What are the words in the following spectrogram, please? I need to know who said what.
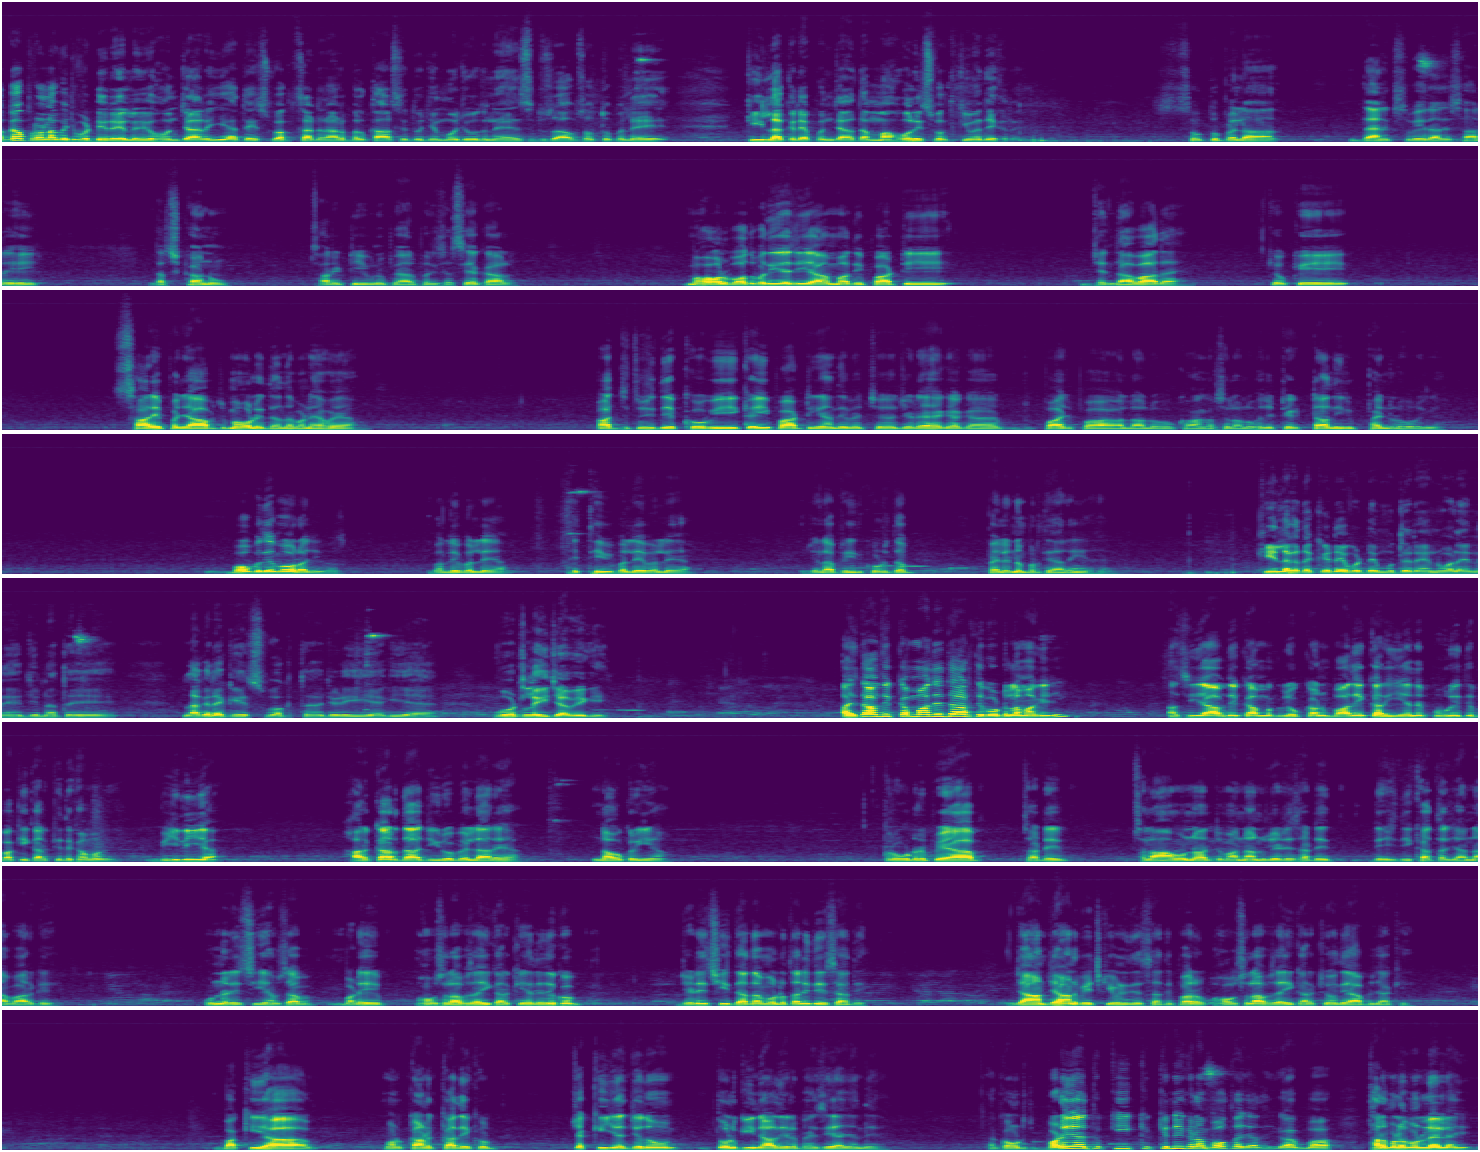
Speaker 1: ਬਾਗਾ ਪੁਰਾਣਾ ਵਿੱਚ ਵੱਡੀ ਰੈਲੀ ਹੋਣ ਜਾ ਰਹੀ ਹੈ ਤੇ ਇਸ ਵਕਤ ਸਾਡੇ ਨਾਲ ਬਲਕਾਰ ਸਿੱਧੂ ਜੀ ਮੌਜੂਦ ਨੇ। ਸਿੱਧੂ ਸਾਹਿਬ, ਸਭ ਤੋਂ ਪਹਿਲੇ ਕੀ ਲੱਗ ਰਿਹਾ ਪੰਜਾਬ ਦਾ ਮਾਹੌਲ ਇਸ ਵਕਤ ਕਿਵੇਂ ਦੇਖ ਰਹੇ ਹੋ?
Speaker 2: ਸਭ ਤੋਂ ਪਹਿਲਾਂ ਦੈਨਿਕ ਸਵੇਰਾ ਦੇ ਸਾਰੇ ਹੀ ਦਰਸ਼ਕਾਂ ਨੂੰ, ਸਾਰੀ ਟੀਮ ਨੂੰ ਪਿਆਰ ਭਰੀ ਸਤਿ ਸ਼੍ਰੀ ਅਕਾਲ। ਮਾਹੌਲ ਬਹੁਤ ਵਧੀਆ ਜੀ, ਆਮ ਆਦਮੀ ਪਾਰਟੀ ਜਿੰਦਾਬਾਦ ਹੈ ਕਿਉਂਕਿ ਸਾਰੇ ਪੰਜਾਬ 'ਚ ਮਾਹੌਲ ਇਦਾਂ ਦਾ ਬਣਿਆ ਹੋਇਆ। ਅੱਜ ਤੁਸੀਂ ਦੇਖੋ ਵੀ ਕਈ ਪਾਰਟੀਆਂ ਦੇ ਵਿੱਚ ਜਿਹੜਾ ਹੈਗਾ ਗਾ ਭਾਜਪਾ ਲਾ ਲਓ ਕਾਂਗਰਸ ਲਾ ਲਓ ਹਜੇ ਟਿਕਟਾਂ ਦੀ ਫਾਈਨਲ ਹੋ ਰਹੀਆਂ। ਬਹੁਤ ਵਧੀਆ ਮਾਹੌਲ ਆ ਜੀ ਬਸ। ਬੱਲੇ ਬੱਲੇ ਆ। ਇੱਥੇ ਵੀ ਬੱਲੇ ਬੱਲੇ ਆ। ਜ਼ਿਲ੍ਹਾ ਫਰੀਦਕੋਟ ਦਾ ਪਹਿਲੇ ਨੰਬਰ ਤੇ ਆ ਰਹੀ ਹੈ
Speaker 1: ਕੀ ਲੱਗਦਾ ਕਿਹੜੇ ਵੱਡੇ ਮੁੱਦੇ ਰਹਿਣ ਵਾਲੇ ਨੇ ਜਿਨ੍ਹਾਂ ਤੇ ਲੱਗ ਰਿਹਾ ਕਿ ਇਸ ਵਕਤ ਜਿਹੜੀ ਹੈਗੀ ਹੈ ਵੋਟ ਲਈ ਜਾਵੇਗੀ?
Speaker 2: ਅਸੀਂ ਤਾਂ ਆਪਦੇ ਕੰਮਾਂ ਦੇ ਆਧਾਰ ਤੇ ਵੋਟ ਲਵਾਂਗੇ ਜੀ। ਅਸੀਂ ਆਪਦੇ ਕੰਮ ਲੋਕਾਂ ਨੂੰ ਵਾਅਦੇ ਕਰੀ ਜਾਂਦੇ ਪੂਰੇ ਤੇ ਬਾਕੀ ਕਰਕੇ ਦਿਖਾਵਾਂਗੇ। ਬਿਜਲੀ ਆ, ਹਰ ਘਰ ਦਾ ਜ਼ੀਰੋ ਬਿੱਲ ਆ ਰਿਹਾ, ਨੌਕਰੀਆਂ, ਕਰੋੜ ਰੁਪਇਆ ਸਾਡੇ ਸਲਾਮ ਉਹਨਾਂ ਜਵਾਨਾਂ ਨੂੰ ਜਿਹੜੇ ਸਾਡੇ ਦੇਸ਼ ਦੀ ਖਾਤਰ ਜਾਨਾਂ ਵਾਰ ਗਏ। ਉਹਨਾਂ ਦੇ ਸੀਐਮ ਸਾਹਿਬ ਬੜੇ ਹੌਸਲਾ ਅਫਜ਼ਾਈ ਕਰਕੇ ਕਹਿੰਦੇ, ਦੇਖੋ ਜਿਹੜੇ ਸ਼ਹੀਦਾਂ ਦਾ ਮੁੱਲ ਤਾਂ ਨਹੀਂ ਦੇ ਸਕਦੇ, ਜਾਨ ਜਹਾਨ ਵੇਚ ਕੇ ਵੀ ਨਹੀਂ ਦੇ ਸਕਦੇ, ਪਰ ਹੌਸਲਾ ਅਫਜ਼ਾਈ ਕਰਕੇ ਆਉਂਦੇ ਆਪ ਜਾ ਕੇ। ਬਾਕੀ ਆ ਹੁਣ ਕਣਕਾਂ ਦੇਖੋ ਚੱਕੀ ਜਾਂ ਜਦੋਂ ਤੁਲਗੀ ਨਾਲ ਜਿਹੜੇ ਪੈਸੇ ਆ ਜਾਂਦੇ ਆ ਅਕਾਊਂਟ 'ਚ। ਬੜੇ ਆ ਕੀ ਕਿੰਨੇ ਗਣਾ ਬਹੁਤ ਆ ਜ਼ਿਆਦਾ ਥਰਮਲ ਮੁੱਲ ਲੈ ਲਿਆ ਜੀ।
